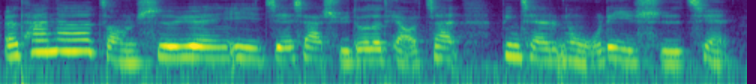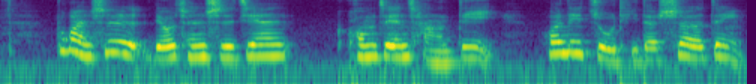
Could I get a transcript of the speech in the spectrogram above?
而她呢，总是愿意接下许多的挑战，并且努力实践。不管是流程、时间、空间、场地。婚礼主题的设定，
